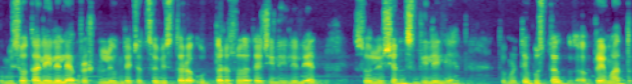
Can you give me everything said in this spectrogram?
तर मी स्वतः लिहिलेले प्रश्न लिहून त्याच्यात सविस्तर उत्तरं सुद्धा त्याची लिहिलेली आहेत सोल्युशन्स दिलेली आहेत. त्यामुळे ते पुस्तक प्रेमात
